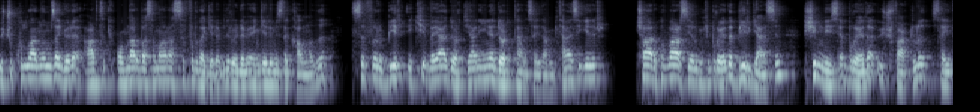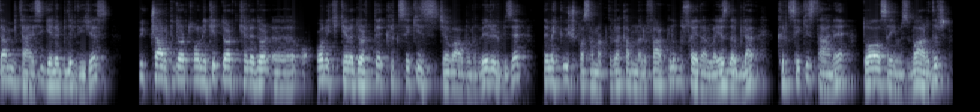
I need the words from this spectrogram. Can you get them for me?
3'ü kullandığımıza göre artık onlar basamağına 0 da gelebilir. Öyle bir engelimiz de kalmadı. 0, 1, 2 veya 4 yani yine 4 tane sayıdan bir tanesi gelir. Çarpı varsayalım ki buraya da 1 gelsin. Şimdi ise buraya da 3 farklı sayıdan bir tanesi gelebilir diyeceğiz. 3 çarpı 4 12 4 kere 4 12 kere 4 de 48 cevabını verir bize. Demek ki 3 basamaklı rakamları farklı bu sayılarla yazılabilen 48 tane doğal sayımız vardır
